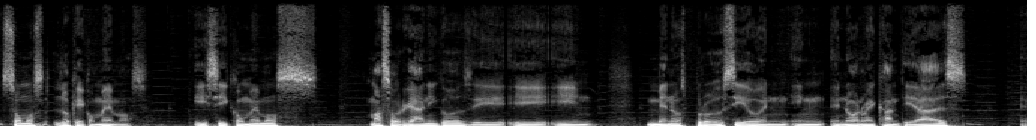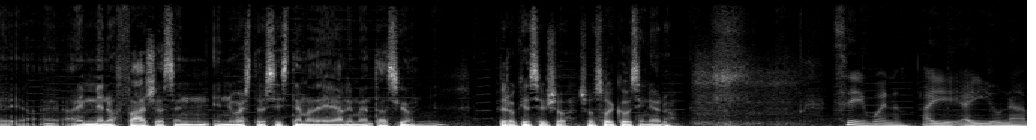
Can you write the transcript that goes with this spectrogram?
somos lo que comemos. Y si comemos más orgánicos y, y- y menos producido en, en enormes cantidades, eh, hay menos fallas en, en nuestro sistema de alimentación. Pero qué sé yo, yo soy cocinero. Sí, bueno, hay, hay una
